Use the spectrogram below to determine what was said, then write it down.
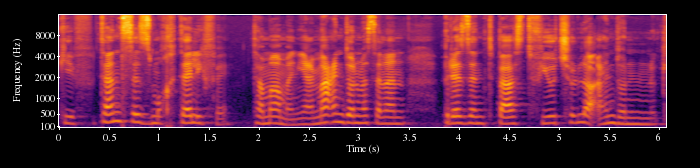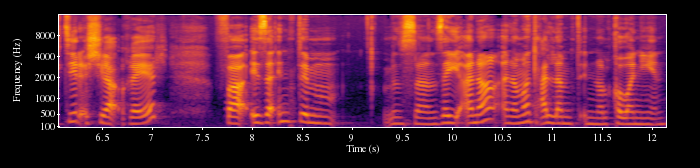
كيف تنسز مختلفة. تماما. يعني ما عندهم مثلا present past future لا عندهم كتير أشياء غير. فإذا أنت مثلا زي أنا أنا ما تعلمت إنه القوانين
